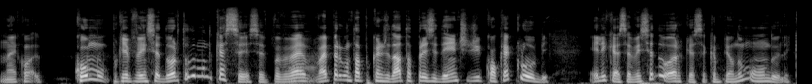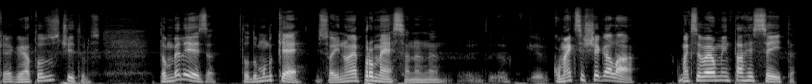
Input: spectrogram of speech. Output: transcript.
Né? Como, porque vencedor todo mundo quer ser. Você vai, vai perguntar pro candidato a presidente de qualquer clube. Ele quer ser vencedor, quer ser campeão do mundo, ele quer ganhar todos os títulos. Então, beleza, todo mundo quer. Isso aí não é promessa, né? Como é que você chega lá? Como é que você vai aumentar a receita?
